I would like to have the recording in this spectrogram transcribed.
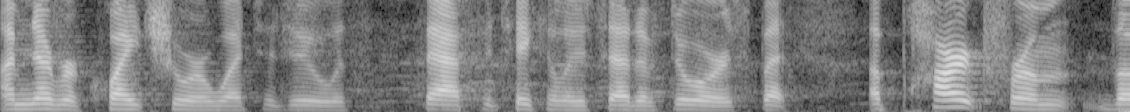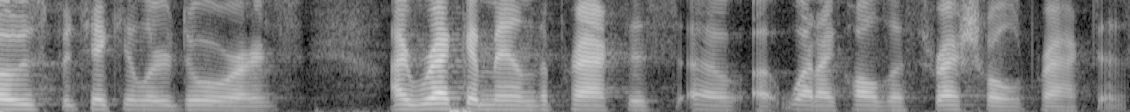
I'm never quite sure what to do with that particular set of doors, but apart from those particular doors, I recommend the practice, uh, what I call the threshold practice.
